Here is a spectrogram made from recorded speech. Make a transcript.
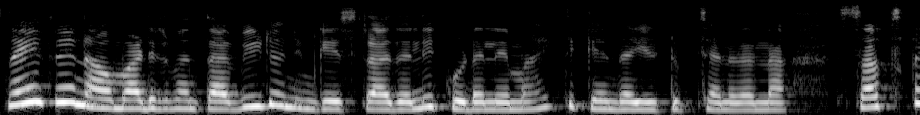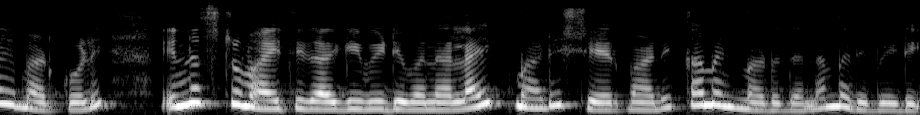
ಸ್ನೇಹಿತರೆ, ನಾವು ಮಾಡಿರುವಂತಹ ವಿಡಿಯೋ ನಿಮಗೆ ಇಷ್ಟ ಆದಲ್ಲಿ ಕೂಡಲೇ ಮಾಹಿತಿ ಕೇಂದ್ರ ಯೂಟ್ಯೂಬ್ ಚಾನಲನ್ನು ಸಬ್ಸ್ಕ್ರೈಬ್ ಮಾಡ್ಕೊಳ್ಳಿ. ಇನ್ನಷ್ಟು ಮಾಹಿತಿಗಾಗಿ ವಿಡಿಯೋವನ್ನು ಲೈಕ್ ಮಾಡಿ ಶೇರ್ ಮಾಡಿ ಕಮೆಂಟ್ ಮಾಡೋದನ್ನು ಮರಿಬೇಡಿ.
